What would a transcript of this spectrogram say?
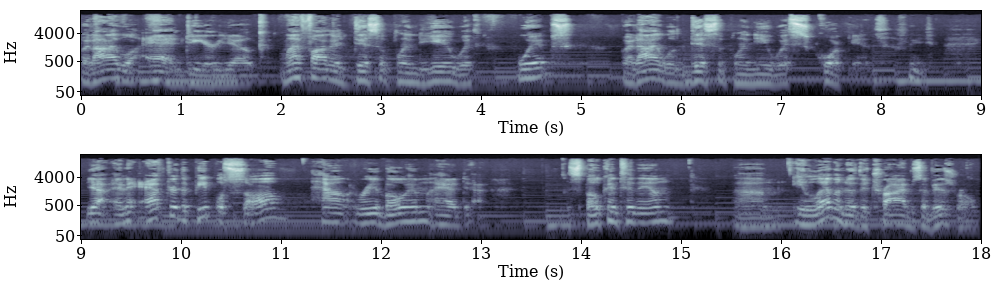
but I will add to your yoke. My father disciplined you with whips, but I will discipline you with scorpions. yeah, and after the people saw how Rehoboam had spoken to them, um, 11 of the tribes of Israel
